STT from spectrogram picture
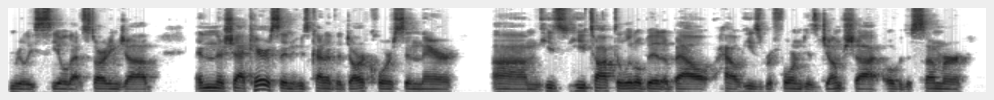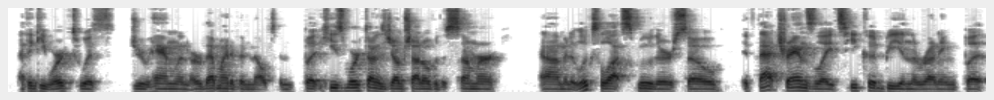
really seal that starting job. And then there's Shaq Harrison, who's kind of the dark horse in there. Um, he's he talked a little bit about how he's reformed his jump shot over the summer. I think he worked with Drew Hanlen, or that might have been Melton, but he's worked on his jump shot over the summer, um, and it looks a lot smoother. So if that translates, he could be in the running. But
